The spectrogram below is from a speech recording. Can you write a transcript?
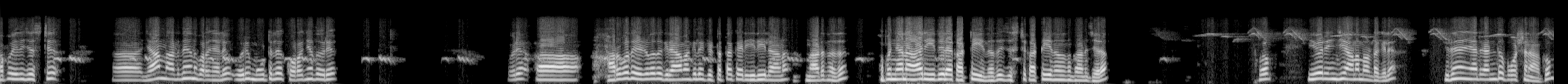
അപ്പോൾ ഇത് ജസ്റ്റ് ഞാൻ നടുന്നതെന്ന് പറഞ്ഞാൽ ഒരു മൂട്ടിൽ കുറഞ്ഞത് ഒരു ഒരു അറുപത് എഴുപത് ഗ്രാമെങ്കിലും കിട്ടത്തക്ക രീതിയിലാണ് നടുന്നത്. അപ്പം ഞാൻ ആ രീതിയിലാണ് കട്ട് ചെയ്യുന്നത്. ജസ്റ്റ് കട്ട് ചെയ്യുന്നതൊന്ന് കാണിച്ചു തരാം. അപ്പം ഈ ഒരു ഇഞ്ചി ആണെന്നുണ്ടെങ്കിൽ ഇതിനെ ഞാൻ രണ്ട് പോർഷൻ ആക്കും.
